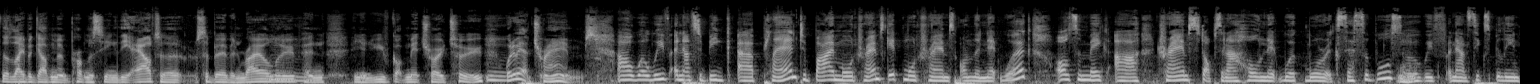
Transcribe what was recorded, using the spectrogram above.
the Labor government promising the outer suburban rail mm. loop and, you know, you've got Metro 2. Mm. What about trams? Oh, well, we've announced a big uh, plan to buy more trams, get more trams on the network also make our tram stops and our whole network more accessible. So mm-hmm. we've announced $6 billion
